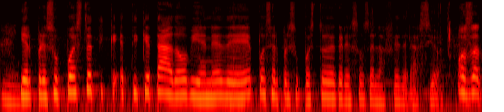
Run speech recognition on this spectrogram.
Mm. Y el presupuesto eti- etiquetado viene de, pues, el presupuesto de egresos de la federación. O sea,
